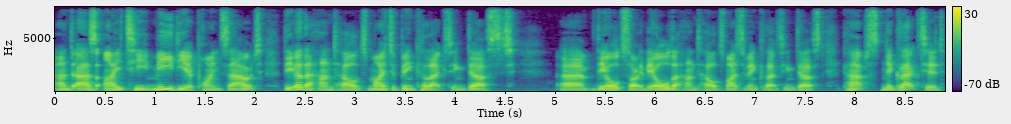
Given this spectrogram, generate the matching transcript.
and as IT Media points out, the other handhelds might have been collecting dust. Um, the old, sorry, the older handhelds might have been collecting dust, perhaps neglected,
